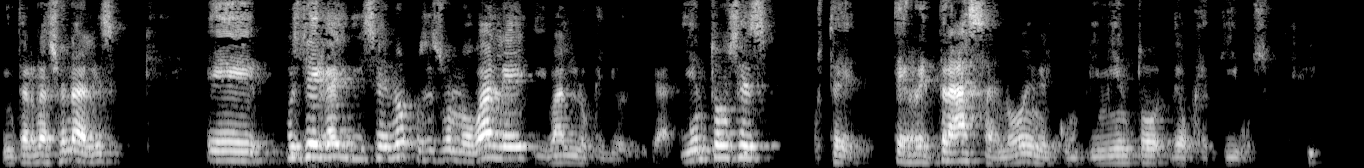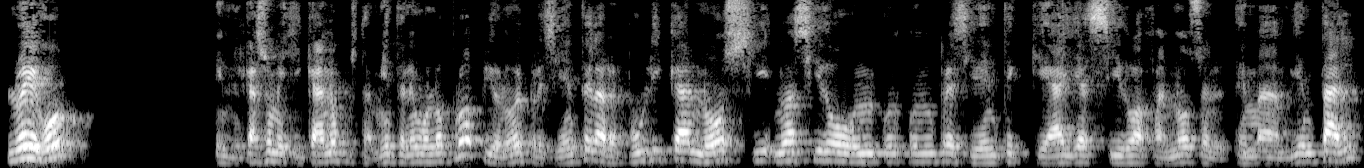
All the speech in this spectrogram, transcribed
internacionales, eh, pues llega y dice, no, pues eso no vale y vale lo que yo diga. Y entonces usted te retrasa ¿no? en el cumplimiento de objetivos. Luego, en el caso mexicano, pues también tenemos lo propio, ¿no? El presidente de la República no, no ha sido un, presidente que haya sido afanoso en el tema ambiental,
